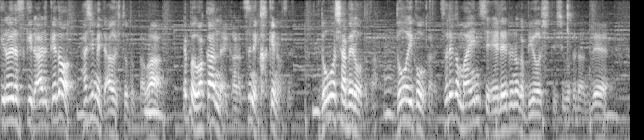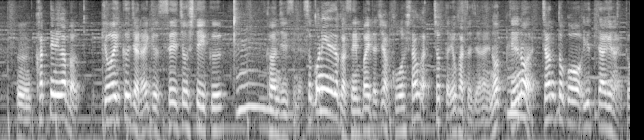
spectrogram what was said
いろいろスキルあるけどうん。初めて会う人とかうん。はやっぱり分かんないから常に賭けなんですねうんどう喋ろうとかうん。どういこうかそれが毎日得れるのが美容師って仕事なんでうん。勝手にやっぱ教育じゃないけど成長していくうん。感じですね。そこにだから先輩たちはこうした方がちょっと良かったんじゃないのっていうのはちゃんとこう言ってあげないと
